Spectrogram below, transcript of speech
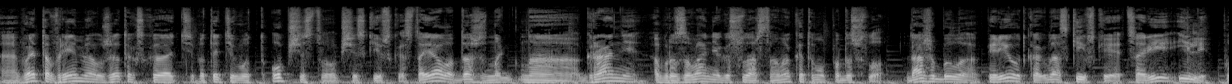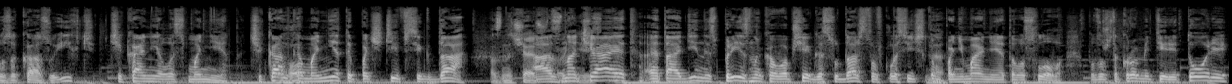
Э, в это время уже, так сказать, вот эти вот общества общескифское стояло даже на, на грани образования государства. Оно к этому подошло. Даже был период, когда скифские цари или по заказу их чеканилась монета. Чеканка Ого. монеты почти всегда означает, означает есть, это один из признаков вообще государства в классическом да. понимании этого слова. Потому что кроме территории,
